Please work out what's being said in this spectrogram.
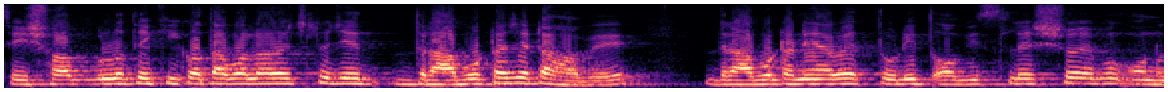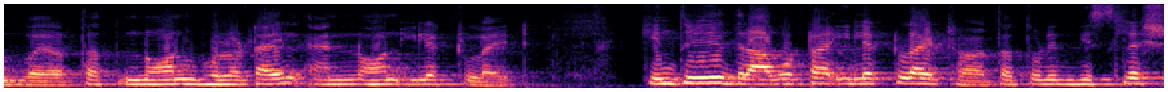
সেই সবগুলোতে কি কথা বলা হয়েছিল যে দ্রাবটা যেটা হবে, দ্রাবটা নিয়ে হবে তড়িৎ অবিশ্লেষ্য এবং অনুদ্বয়, অর্থাৎ non volatile and non electrolyte কিন্তু যদি দ্রাবটা ইলেকট্রোলাইট হয়, অর্থাৎ তড়িৎ বিশ্লেষ্য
